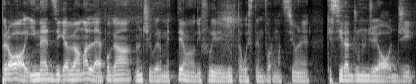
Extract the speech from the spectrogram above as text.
però i mezzi che avevamo all'epoca non ci permettevano di fruire di tutta questa informazione che si raggiunge oggi,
